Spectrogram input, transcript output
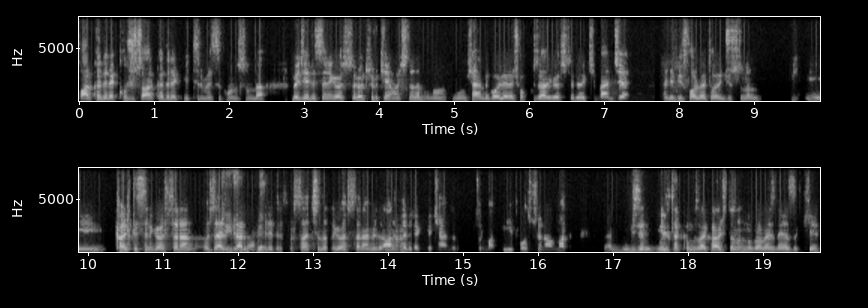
arka direk koşusu, arka direk bitirmesi konusunda becerisini gösteriyor. Türkiye maçında da bunu bunu kendi golleri çok güzel gösteriyor ki bence hani bir forvet oyuncusunun kalitesini gösteren özelliklerden Kesinlikle. biridir. Fırsatçılığını gösteren biridir. Arka Evet. direkte kendini tutturmak, iyi pozisyon almak e, bizim milli takımımıza karşı da Nuno Gomez ne yazık ki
